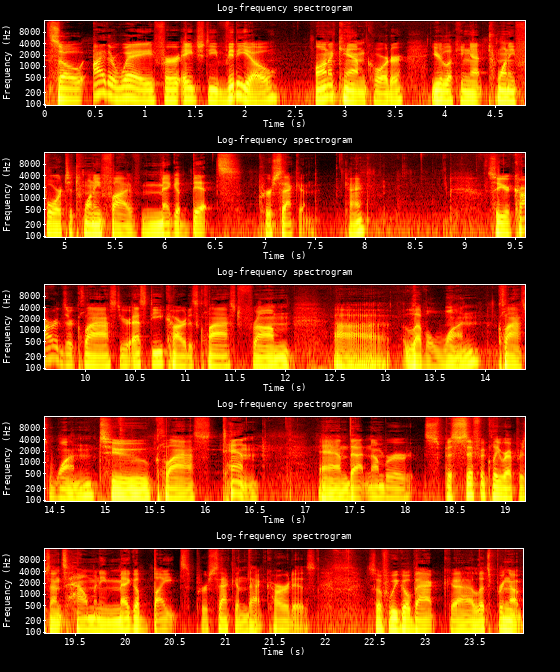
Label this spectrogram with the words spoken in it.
So, either way, for HD video on a camcorder, you're looking at 24 to 25 megabits per second. Okay? So, your cards are classed, your SD card is classed from uh, level 1, class 1, to class 10. And that number specifically represents how many megabytes per second that card is. So if we go back, uh, let's bring up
